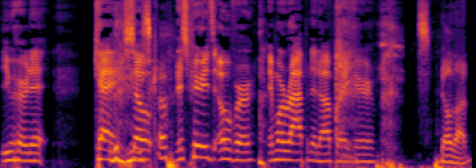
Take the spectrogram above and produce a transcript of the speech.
You heard it. Okay, so this period's over, and we're wrapping it up right here. Hold on.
